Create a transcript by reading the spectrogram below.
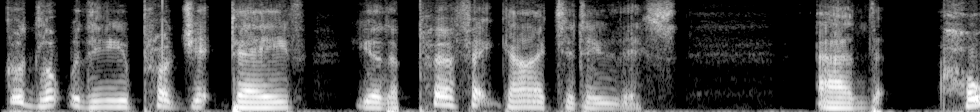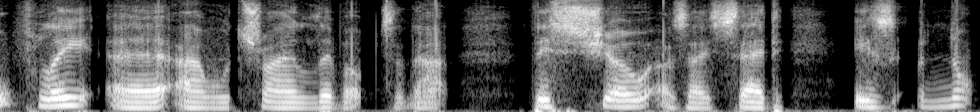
good luck with the new project, Dave. You're the perfect guy to do this. And hopefully uh, I will try and live up to that. This show, as I said, is not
